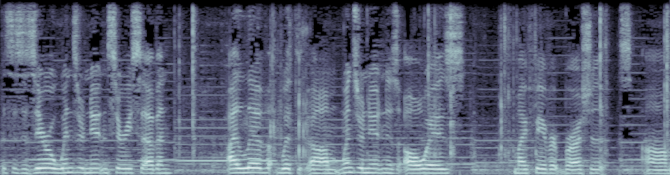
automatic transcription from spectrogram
This is a zero Winsor Newton Series 7. I live with um, Winsor Newton is always my favorite brushes. Um,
